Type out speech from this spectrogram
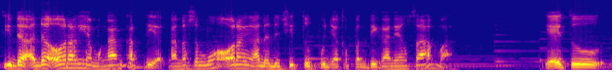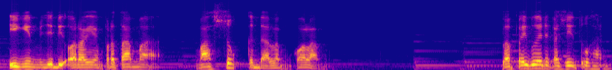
tidak ada orang yang mengangkat dia karena semua orang yang ada di situ punya kepentingan yang sama, yaitu ingin menjadi orang yang pertama masuk ke dalam kolam. Bapak Ibu yang dikasih Tuhan,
